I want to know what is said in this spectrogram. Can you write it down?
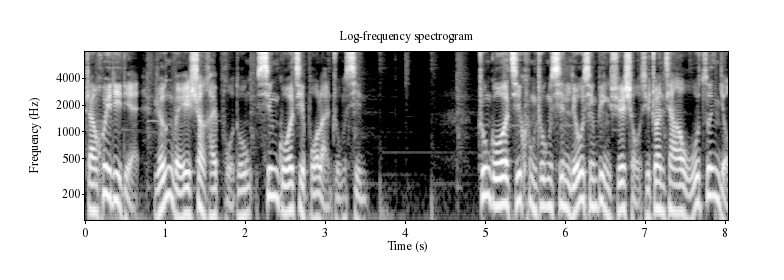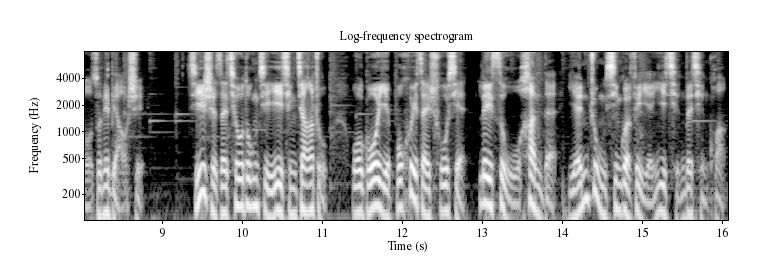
展会地点仍为上海浦东新国际博览中心。中国疾控中心流行病学首席专家吴尊友昨天表示，即使在秋冬季疫情加重，我国也不会再出现类似武汉的严重新冠肺炎疫情的情况。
